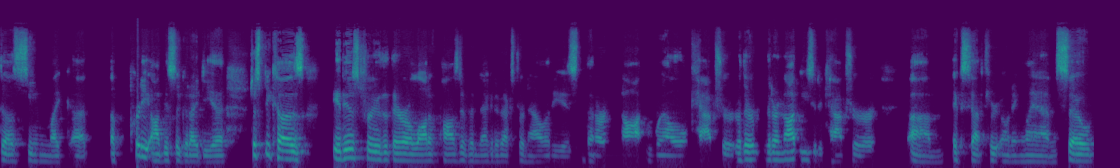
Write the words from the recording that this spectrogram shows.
does seem like a, a pretty obviously good idea, just because it is true that there are a lot of positive and negative externalities that are not well captured or that are not easy to capture um, except through owning land. So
